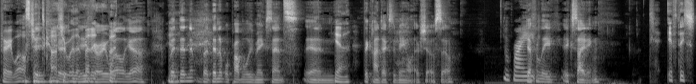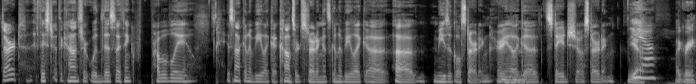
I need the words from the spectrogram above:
very well start the concert with it, but very it, but well, yeah. But then, but then it will probably make sense in Yeah. the context of being a live show. So Right. definitely exciting. If they start if they start the concert with this, I think probably it's not going to be like a concert starting. It's going to be like a, a musical starting, or you know, like a stage show starting. Yeah, yeah. agree.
